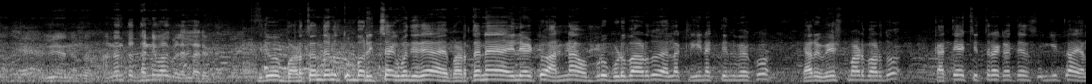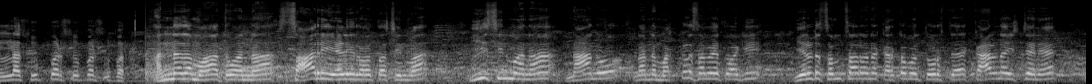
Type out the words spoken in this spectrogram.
ಅನಂತ ಧನ್ಯವಾದಗಳು ಎಲ್ಲರಿಗೂ. ಇದು ಬಡತನದಲ್ಲೂ ತುಂಬ ರಿಚ್ ಆಗಿ ಬಂದಿದೆ. ಬಡತನೇ ಹೈಲೈಟು. ಅನ್ನ ಒಬ್ಬರು ಬಿಡಬಾರ್ದು. ಎಲ್ಲ ಕ್ಲೀನಾಗಿ ತಿನ್ನಬೇಕು ಯಾರು ವೇಸ್ಟ್ ಮಾಡಬಾರ್ದು. ಕತೆ, ಚಿತ್ರಕತೆ, ಸಂಗೀತ ಎಲ್ಲ ಸೂಪರ್ ಸೂಪರ್ ಸೂಪರ್. ಅನ್ನದ ಮಹತ್ವವನ್ನು ಸಾರಿ ಹೇಳಿರುವಂಥ ಸಿನಿಮಾ. ಈ ಸಿನಿಮಾನ ನಾನು ನನ್ನ ಮಕ್ಕಳ ಸಮೇತವಾಗಿ ಎರಡು ಸಂಸಾರನ ಕರ್ಕೊಂಬಂದು ತೋರಿಸ್ದೆ. ಕಾರಣ ಇಷ್ಟೇ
